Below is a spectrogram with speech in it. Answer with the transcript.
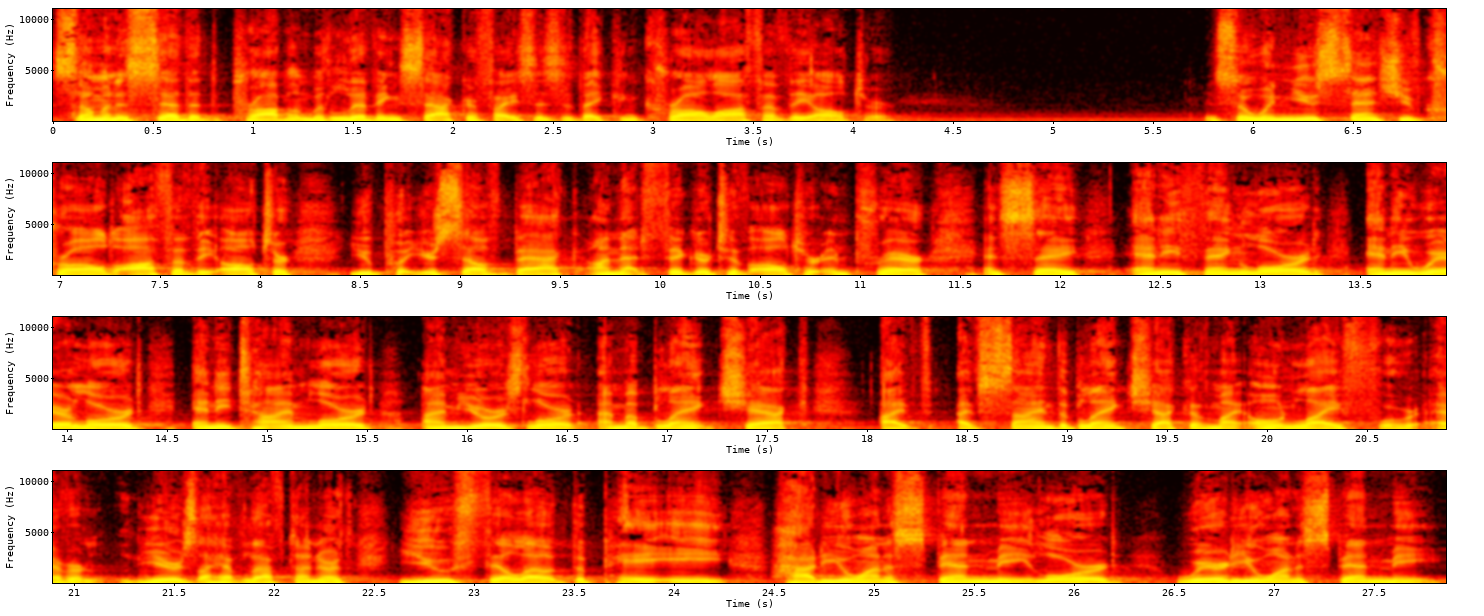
Someone has said that the problem with living sacrifices is that they can crawl off of the altar. And so when you sense you've crawled off of the altar, you put yourself back on that figurative altar in prayer and say, Anything, Lord, anywhere, Lord, anytime, Lord, I'm yours, Lord. I'm a blank check. I've, I've signed the blank check of my own life for whatever years I have left on earth. You fill out the payee. How do you want to spend me, Lord? Where do you want to spend me?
